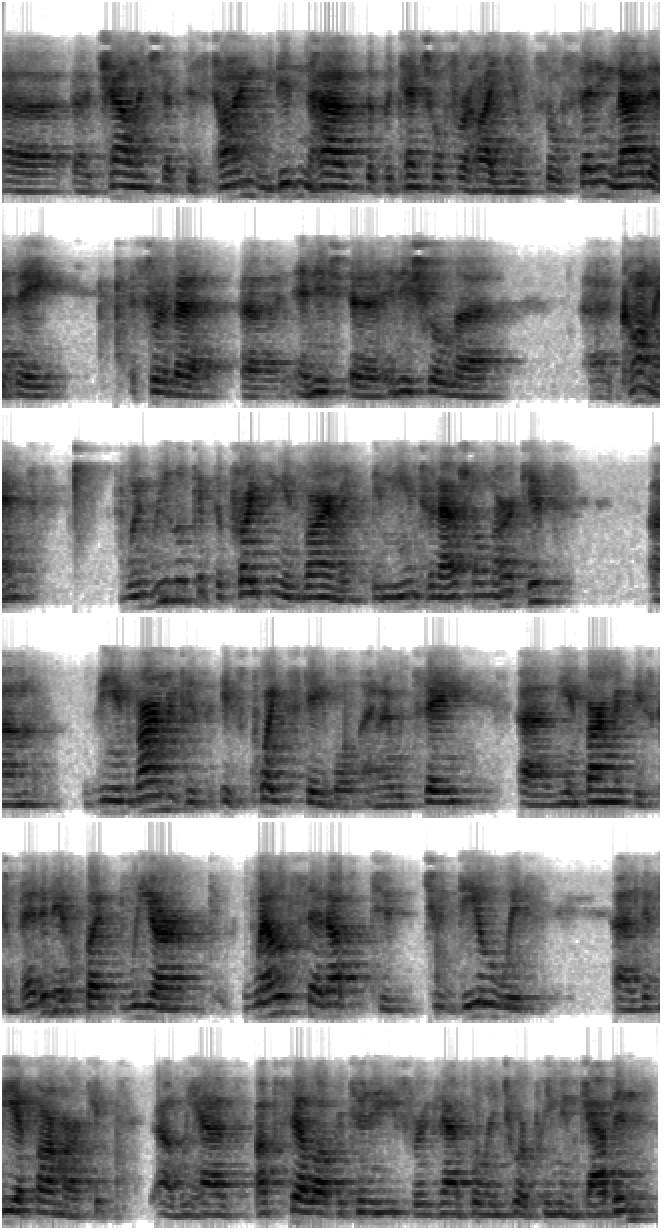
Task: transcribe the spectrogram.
uh, challenged at this time, we didn't have the potential for high yield. So setting that as a sort of an initial comment, when we look at the pricing environment in the international markets, Um, the environment is quite stable. And I would say uh, the environment is competitive, but we are well set up to deal with uh, the VFR market. Uh, we have upsell opportunities, for example, into our premium cabins,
